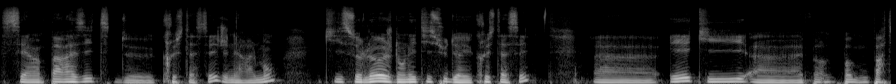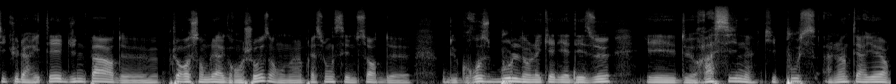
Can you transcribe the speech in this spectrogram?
c'est un parasite de crustacés, généralement, qui se loge dans les tissus des crustacés euh, et qui a par- par- une particularité, d'une part, de plus ressembler à grand-chose. On a l'impression que c'est une sorte de, de grosse boule dans laquelle il y a des œufs et de racines qui poussent à l'intérieur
